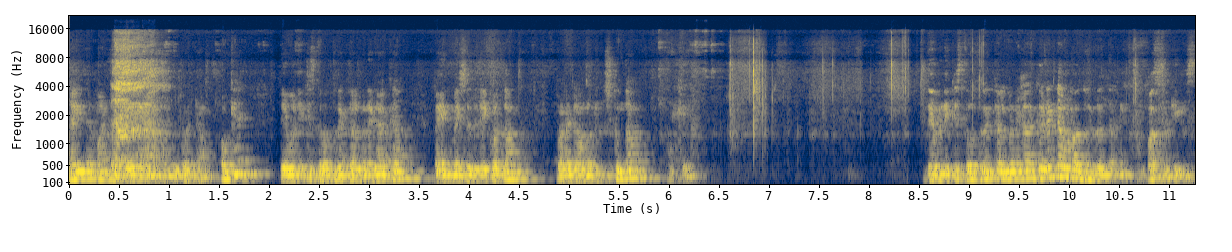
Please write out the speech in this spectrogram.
ధైర్యం అంటే ధైర్యం మనం అందుకుంటాం ఓకే? దేవునికి స్తోత్రం కలుగును గాక. మెయిన్ మెసేజ్ లేకొద్దాం త్వరగా ముగించుకుందాం ఓకే? దేవునికి స్తోత్రం కలుగును గాక. రెండవ రాజు గ్రంథం ఫస్ట్ కింగ్స్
